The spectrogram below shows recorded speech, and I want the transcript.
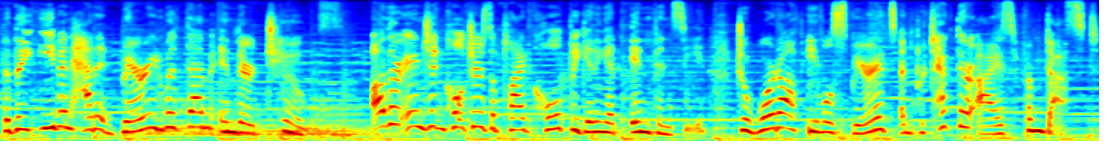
that they even had it buried with them in their tombs. Other ancient cultures applied kohl beginning at infancy to ward off evil spirits and protect their eyes from dust.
